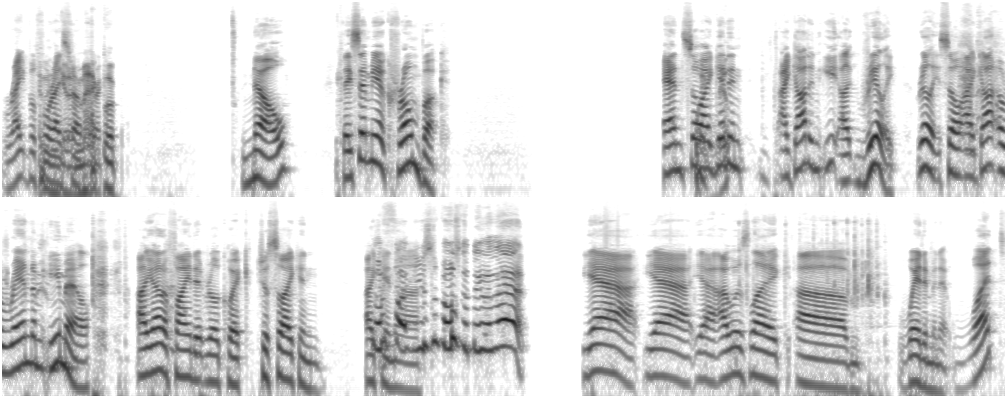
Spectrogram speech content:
right before I Get a start work. No. They sent me a Chromebook. And so Wait, I get really? an I got an e uh, really, really. So I got a random email. I got to find it real quick just so I can I the can fuck uh, you supposed to do with that? Yeah, yeah, yeah. I was like, um, wait a minute, what?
